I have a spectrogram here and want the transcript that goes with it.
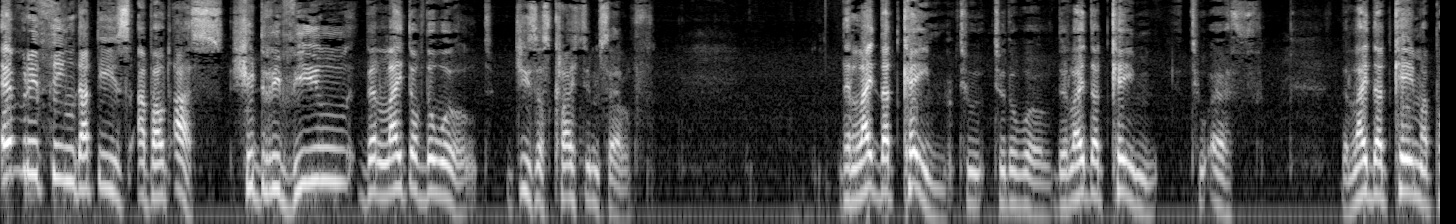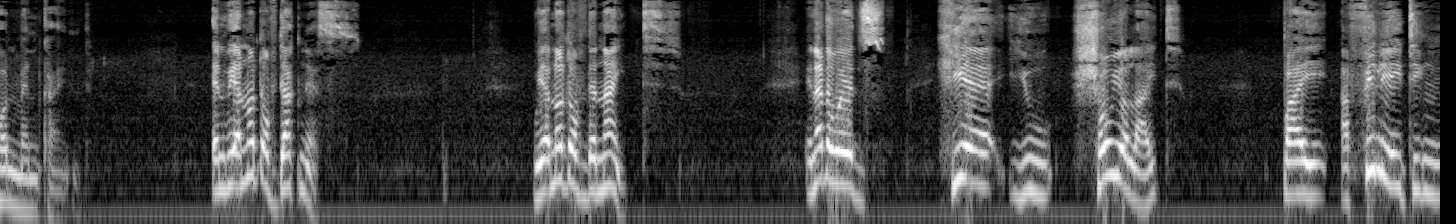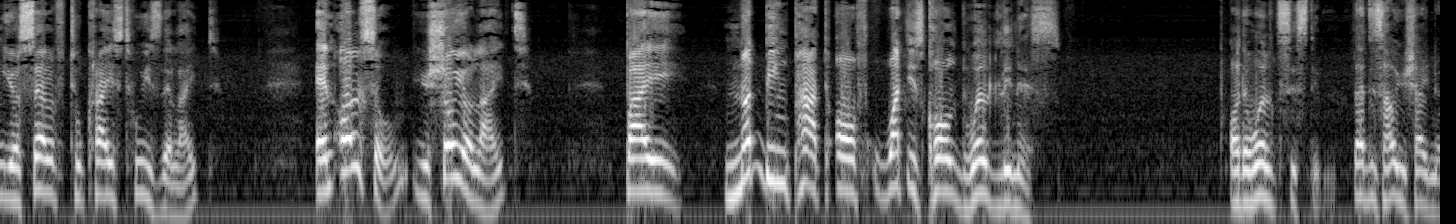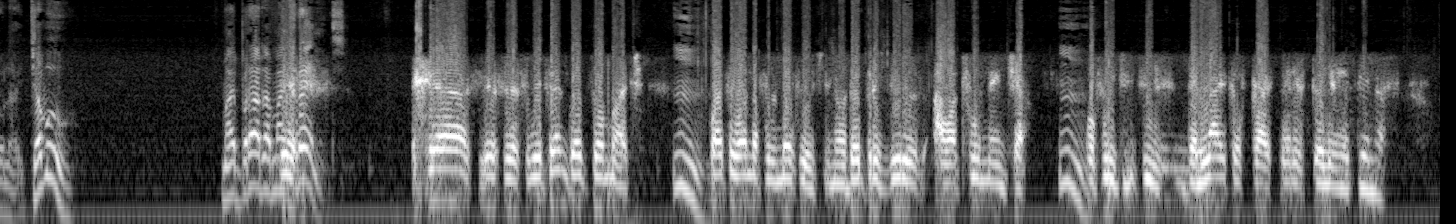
everything that is about us should reveal the light of the world, Jesus Christ Himself the light that came to, to the world, the light that came to earth, the light that came upon mankind. And we are not of darkness. We are not of the night. In other words, here you show your light by affiliating yourself to Christ, who is the light. And also, you show your light by not being part of what is called worldliness or the world system. That is how you shine your light. Jabu, my brother, my Yes. friend. Yes, yes, yes. We thank God so much. Mm. What a wonderful message, you know, that reveals our true nature, Mm. of which it is the light of Christ that is dwelling within us.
